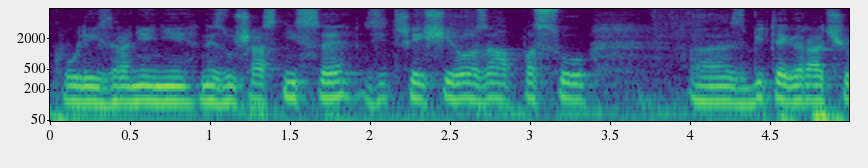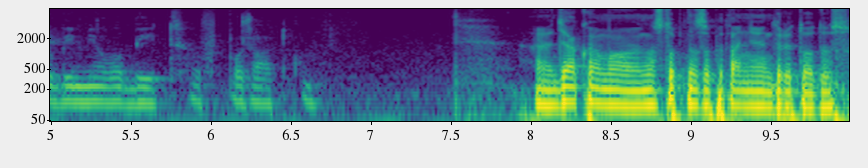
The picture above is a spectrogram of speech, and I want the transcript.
kvůli zranění nezúčastní se zítřejšího zápasu. Е, Zbytek hráčů by mělo být v pořádku. Е, Дякуємо. Наступне запитання Андрій Тодос.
